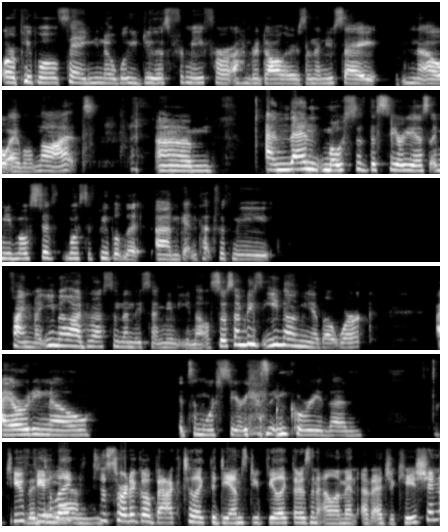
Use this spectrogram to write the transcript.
or people saying, you know, will you do this for me for a hundred dollars? And then you say, no, I will not. Um, and then most of the serious, I mean, most of most of people that um, get in touch with me find my email address and then they send me an email. So somebody's emailing me about work. I already know it's a more serious inquiry than Do you feel like to sort of go back to like the DMs, do you feel like there's an element of education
